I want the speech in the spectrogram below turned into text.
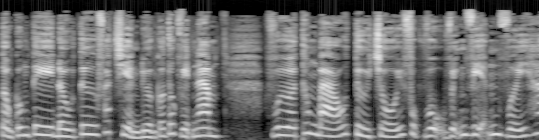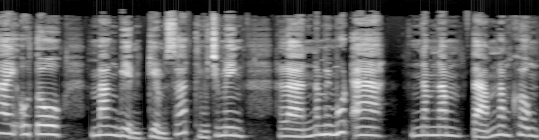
Tổng công ty Đầu tư Phát triển Đường cao tốc Việt Nam vừa thông báo từ chối phục vụ vĩnh viễn với hai ô tô mang biển kiểm soát Thành phố Hồ Chí Minh là 51A 55850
